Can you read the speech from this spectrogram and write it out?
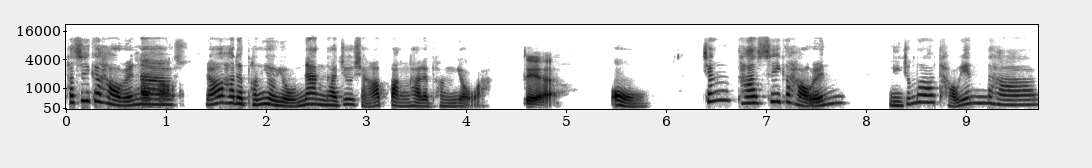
她是一个好人太呐、好然后她的朋友有难，她就想要帮她的朋友啊。对啊，哦，这样她是一个好人，你这么讨厌她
